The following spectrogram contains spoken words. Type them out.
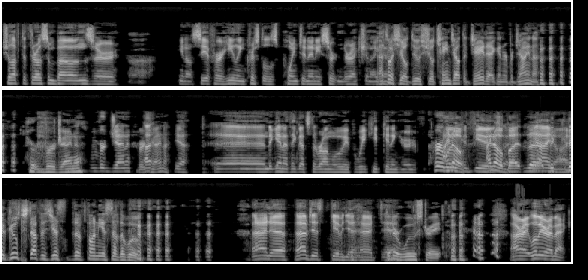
she'll have to throw some bones or you know, see if her healing crystals point in any certain direction. I That's guess. what she'll do. She'll change out the jade egg in her vagina. her vagina. Vagina. Virginia. Uh, yeah. And again, I think that's the wrong woo. If we keep getting her her I woo know, confused. I know, but the yeah, the, know, I the goop stuff is just the funniest of the woo. I know. I'm just giving you a hard time. Get her woo straight. All right, we'll be right back.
